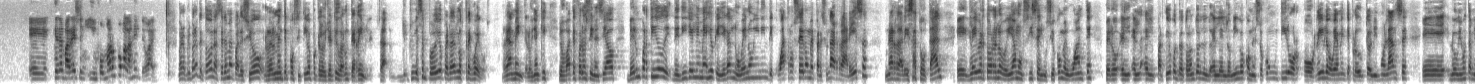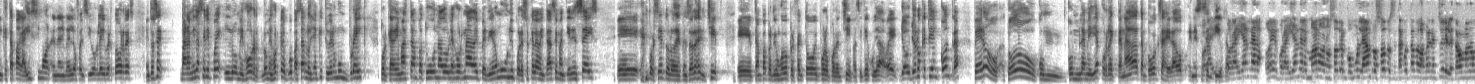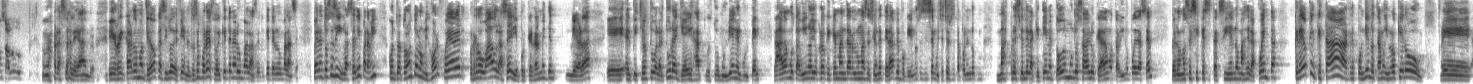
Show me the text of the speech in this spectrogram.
eh, ¿qué te parecen? Informar un poco a la gente, vaya. Bueno, primero que todo, la serie me pareció realmente positiva porque los Yankees jugaron terrible. O sea, hubiesen podido perder los tres juegos. Realmente, los Yankees, los bates fueron silenciados. Ver un partido de, de DJ LeMahieu que llega al noveno inning de 4-0 me pareció una rareza, una rareza total. Eh, Gleyber Torres lo veíamos, sí, se lució con el guante, pero el, partido contra Toronto el, domingo comenzó con un tiro hor- horrible, obviamente producto del mismo lance. Eh, lo vimos también que está apagadísimo en el nivel ofensivo Gleyber Torres. Entonces, para mí la serie fue lo mejor, lo mejor que le pudo pasar. Los Yankees tuvieron un break porque además Tampa tuvo una doble jornada y perdieron uno y por eso es que la ventaja se mantiene en seis. Eh, por cierto, los defensores del Chief Eh, Tampa perdió un juego perfecto hoy por, por el Chief, así que cuidado. Eh. Yo, yo no es que estoy en contra, pero todo con, con, la medida correcta, nada tampoco exagerado en ese por sentido. Ahí, por, ahí anda, oye, por ahí anda el hermano de nosotros en común, Leandro Soto, se está contando las buenas en Twitter y le estamos mandando un saludo. Un abrazo a Leandro. Y Ricardo Montejo casi lo defiende. Entonces, por eso hay que tener un balance, hay que tener un balance. Pero entonces sí, la serie para mí contra Toronto lo mejor fue haber robado la serie, porque realmente, de verdad, eh, el picheo estuvo a la altura, Jay Happ estuvo muy bien, el bullpen. Adam Otavino yo creo que hay que mandarle una sesión de terapia, porque yo no sé si ese muchacho se está poniendo más presión de la que tiene. Todo el mundo sabe lo que Adam Otavino puede hacer, pero no sé si es que se está exigiendo más de la cuenta creo que el que está respondiendo, estamos, y no lo quiero eh,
